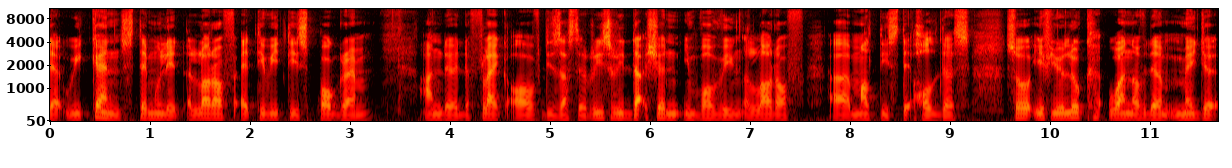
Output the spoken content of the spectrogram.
that we can stimulate a lot of activities program under the flag of disaster risk reduction involving a lot of uh, multi-stakeholders. So if you look, one of the major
